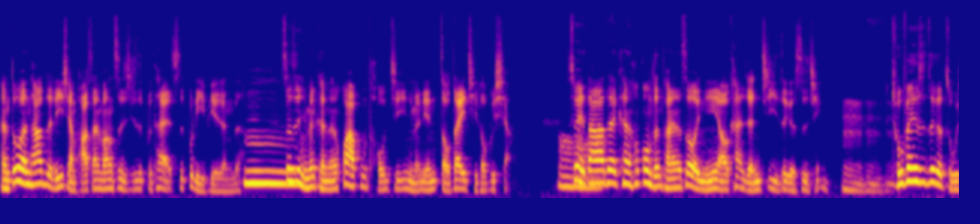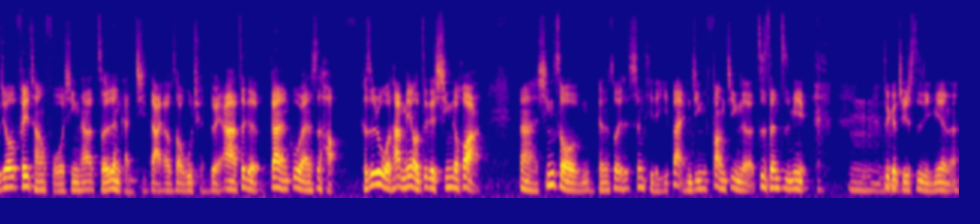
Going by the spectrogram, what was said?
很多人他的理想爬山方式其实不太是不理别人的，嗯，甚至你们可能话不投机，你们连走在一起都不想。哦所以大家在看共成团的时候，你也要看人际这个事情。嗯嗯嗯，除非是这个主揪非常佛心，他责任感极大，要照顾全队啊，这个当然固然是好。可是如果他没有这个心的话，那新手可能说身体的一半已经放进了自生自灭嗯嗯这个局势里面了。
